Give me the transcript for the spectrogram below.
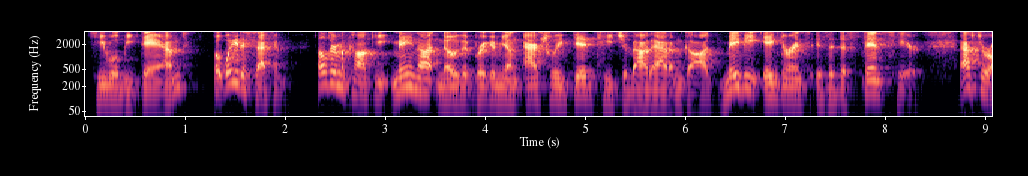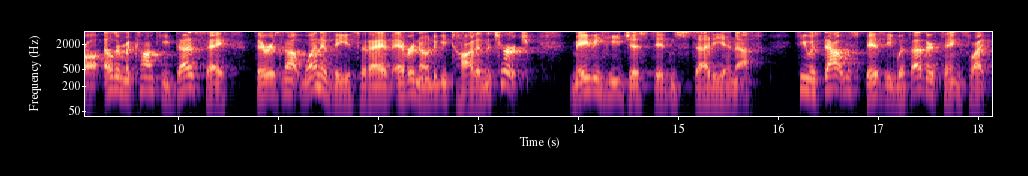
he will be damned? But wait a second. Elder McConkie may not know that Brigham Young actually did teach about Adam God. Maybe ignorance is a defense here. After all, Elder McConkie does say, There is not one of these that I have ever known to be taught in the church. Maybe he just didn't study enough. He was doubtless busy with other things like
